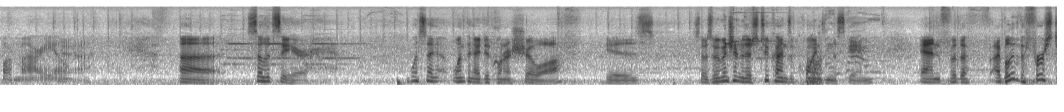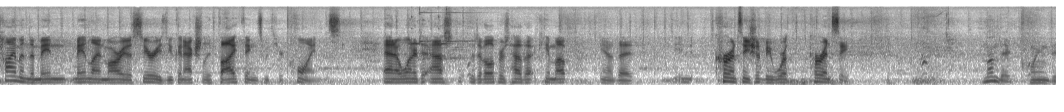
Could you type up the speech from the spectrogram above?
poor Mario. Yeah. Uh, so let's see here. One thing, one thing I did want to show off is, so as we mentioned, there's two kinds of coins in this game. And for the, I believe the first time in the main, mainline Mario series, you can actually buy things with your coins. And I wanted to ask the developers how that came up, you know, that in- currency should be worth currency. なんでコインで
